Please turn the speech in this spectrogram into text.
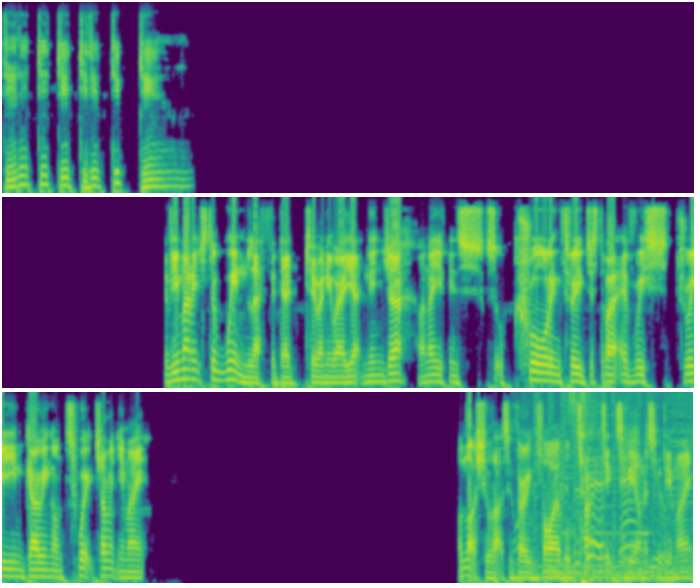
Do do do do do do do Have you managed to win Left 4 Dead 2 anywhere yet, Ninja? I know you've been sort of crawling through just about every stream going on Twitch, haven't you, mate? I'm not sure that's a very viable tactic, to be honest with you. mate.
